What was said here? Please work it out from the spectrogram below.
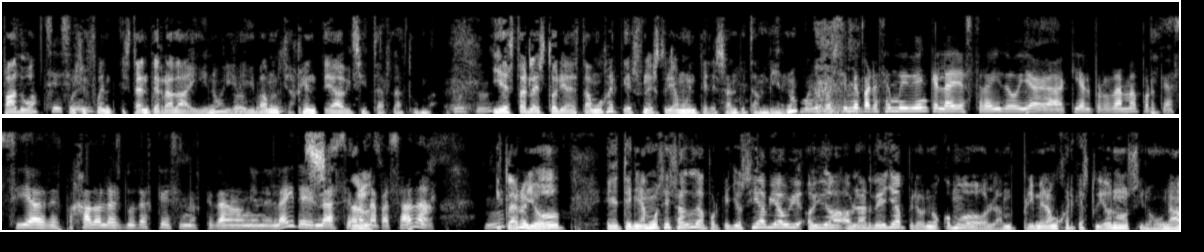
Padua pues se fue, está enterrada ahí, ¿no? y ahí va mucha gente a visitar la tumba. Y esta es la historia de esta mujer, que es una historia muy interesante también, ¿no? Bueno, pues sí, me parece muy bien que la hayas traído hoy aquí al programa, porque así has despejado las dudas que se nos quedaron en el aire la semana pasada. Y claro, yo eh, teníamos esa duda porque yo sí había oído hablar de ella, pero no como la primera mujer que estudió, no, sino una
